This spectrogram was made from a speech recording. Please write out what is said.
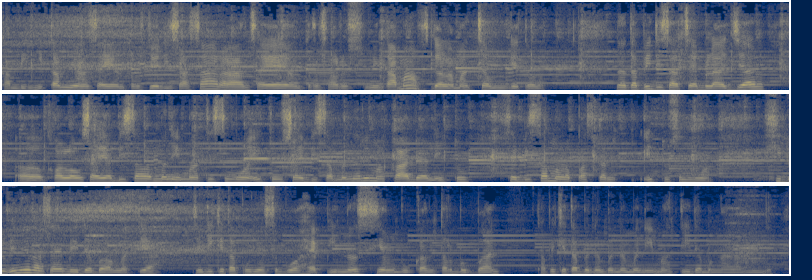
kambing hitamnya saya yang terus jadi sasaran saya yang terus harus minta maaf segala macam gitu loh. Nah tapi di saat saya belajar uh, kalau saya bisa menikmati semua itu saya bisa menerima keadaan itu saya bisa melepaskan itu semua hidup ini rasanya beda banget ya. Jadi kita punya sebuah happiness yang bukan terbeban tapi kita benar-benar menikmati dan mengalaminya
